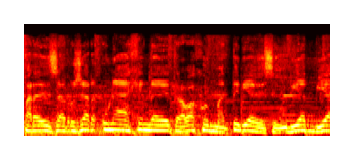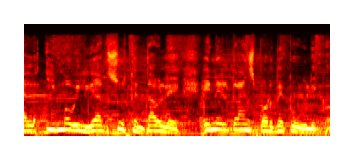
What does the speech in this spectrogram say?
para desarrollar una agenda de trabajo en materia de seguridad vial y movilidad sustentable en el transporte público.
